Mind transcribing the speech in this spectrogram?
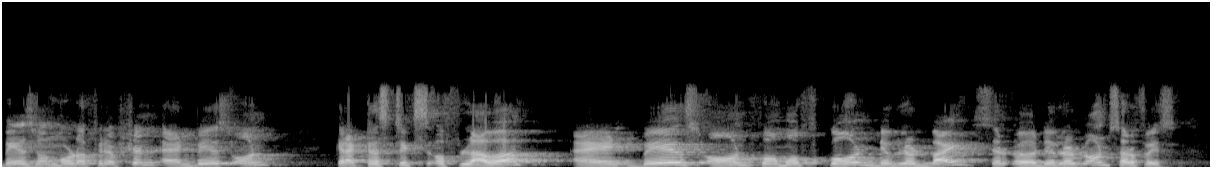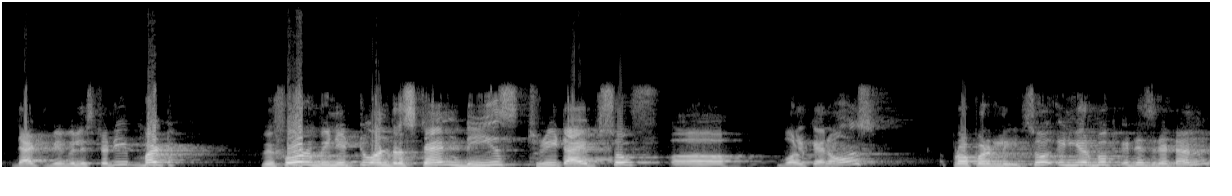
based on mode of eruption and based on characteristics of lava and based on form of cone developed by uh, developed on surface that we will study but before we need to understand these three types of uh, volcanoes properly. So in your book it is written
